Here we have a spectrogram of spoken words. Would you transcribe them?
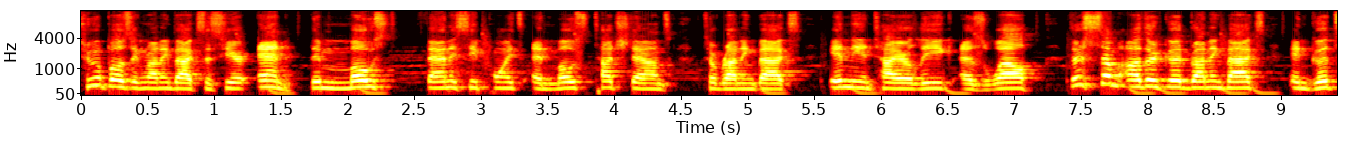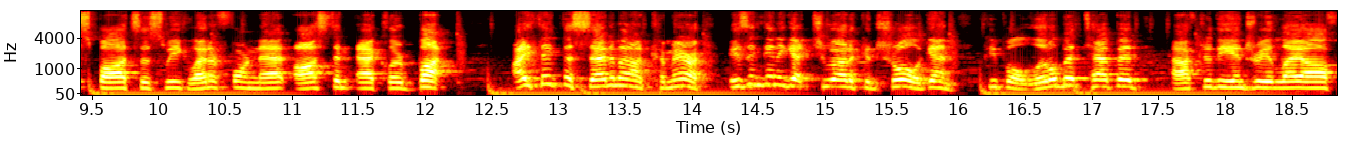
to opposing running backs this year and the most fantasy points and most touchdowns to running backs in the entire league as well. There's some other good running backs in good spots this week Leonard Fournette, Austin Ekeler, but I think the sentiment on Kamara isn't going to get too out of control. Again, people a little bit tepid after the injury layoff.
